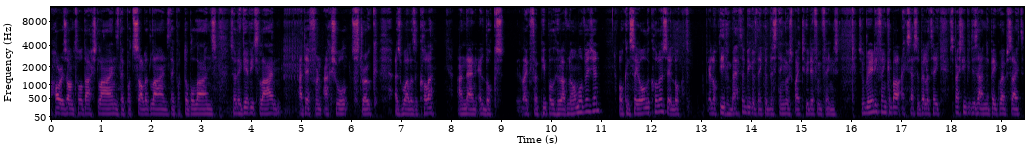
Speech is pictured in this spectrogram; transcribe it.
horizontal dashed lines, they put solid lines, they put double lines. So they give each line a different actual stroke as well as a colour. And then it looks like for people who have normal vision or can see all the colours, it looked it looked even better because they could distinguish by two different things. So really think about accessibility, especially if you design a big website.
